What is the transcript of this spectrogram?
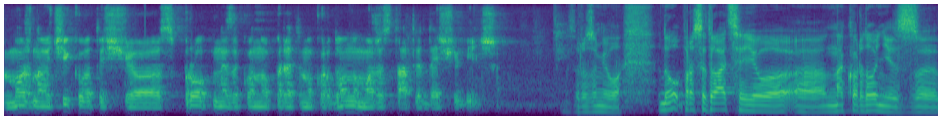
можна очікувати, що спроб незаконного перетину кордону може стати дещо більше. Зрозуміло. Ну про ситуацію на кордоні з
